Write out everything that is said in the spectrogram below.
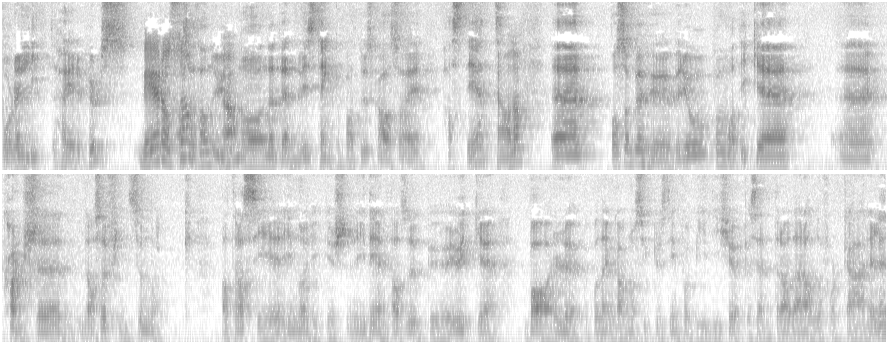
får du en litt høyere puls. Det gjør også. Altså sånn Uten ja. å nødvendigvis tenke på at du skal ha så høy hastighet. ja da. Eh, og så behøver jo på en måte ikke eh, kanskje Altså det fins jo nok traseer i Norge i det hele tatt. Så du bør jo ikke bare løpe på den gang- og sykkelstien forbi de kjøpesentra der alle folk er heller.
